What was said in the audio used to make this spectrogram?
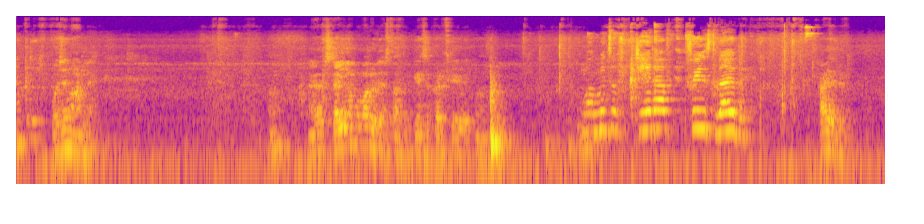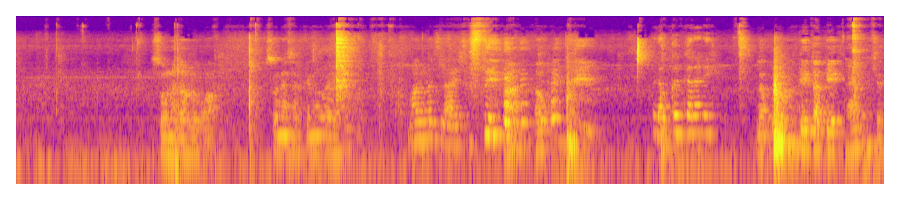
ढकली वजन वाढलंय स्टाईल नको मारू जास्त आता केस कट केले मम्मीचा चेहरा फेस गायब आहे काय झालं? सोनं लावलं बा सोन्यासारखे नवऱ्याला म्हणूनच लावायचं असते. हा? हो. का? लवकर करा रे. लवकर. ते का केक है ना याच्यात?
